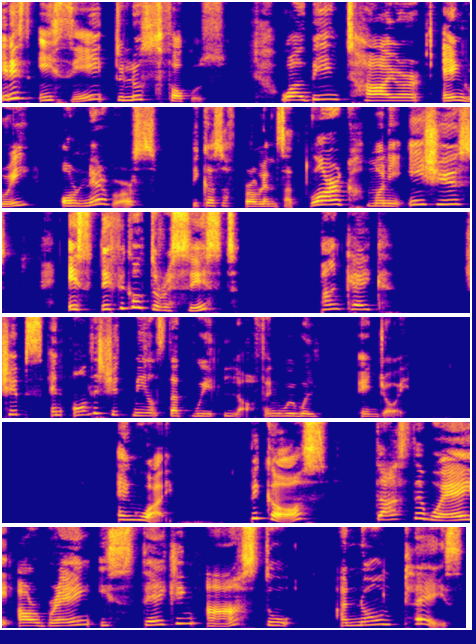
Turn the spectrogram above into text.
it is easy to lose focus while being tired, angry, or nervous because of problems at work, money issues. It's difficult to resist pancake, chips, and all the cheat meals that we love and we will enjoy. And why? Because that's the way our brain is taking us to a known place,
